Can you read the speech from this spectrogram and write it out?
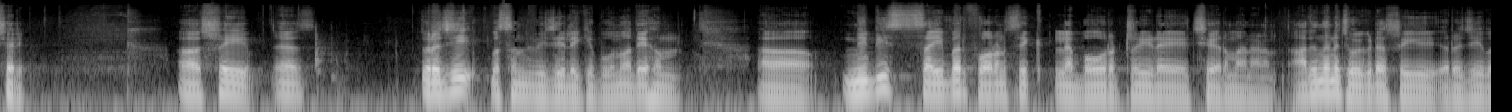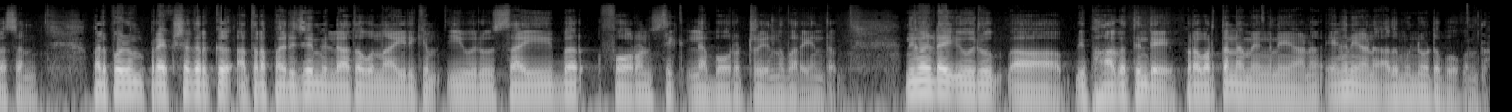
ശരി. ശ്രീ റജി വസന്ത് വിജയിലേക്ക് പോകുന്നു. അദ്ദേഹം മിബി സൈബർ ഫോറൻസിക് ലബോറട്ടറിയുടെ ചെയർമാനാണ്. ആദ്യം തന്നെ ചോദിക്കട്ടെ ശ്രീ റജി വസന്ത് പലപ്പോഴും പ്രേക്ഷകർക്ക് അത്ര പരിചയമില്ലാത്ത ഒന്നായിരിക്കും ഈ ഒരു സൈബർ ഫോറൻസിക് ലബോറട്ടറി എന്ന് പറയുന്നത്. നിങ്ങളുടെ ഈ ഒരു വിഭാഗത്തിന്റെ പ്രവർത്തനം എങ്ങനെയാണ് എങ്ങനെയാണ് അത് മുന്നോട്ട് പോകുന്നത്?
